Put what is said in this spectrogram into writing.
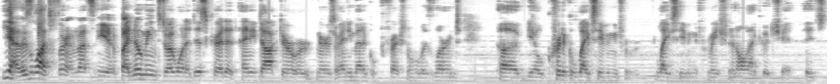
Yeah, there's a lot to learn. That's you know, by no means do I want to discredit any doctor or nurse or any medical professional who has learned, uh, you know, critical life saving life saving information and all that good shit. It's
